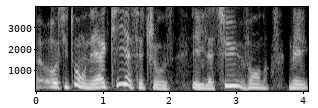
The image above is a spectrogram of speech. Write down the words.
euh, aussitôt on est acquis à cette chose. Et il a su vendre. Mais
